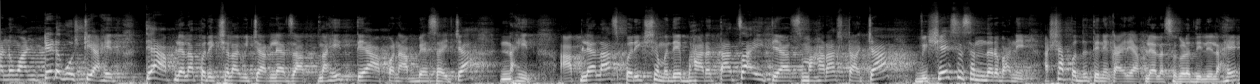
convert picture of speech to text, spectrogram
अनवांटेड गोष्टी आहेत त्या आपल्याला परीक्षेला विचारल्या जात नाहीत त्या आपण अभ्यासायच्या नाहीत. आपल्यालाच परीक्षेमध्ये भारताचा इतिहास महाराष्ट्राच्या विशेष संदर्भाने अशा पद्धतीने कार्य आपल्याला सगळं दिलेलं आहे.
